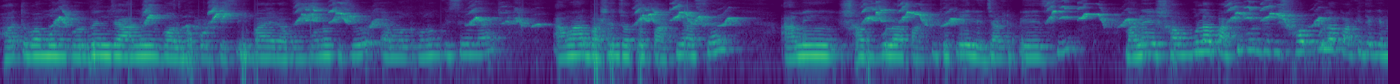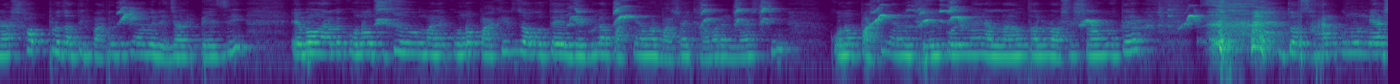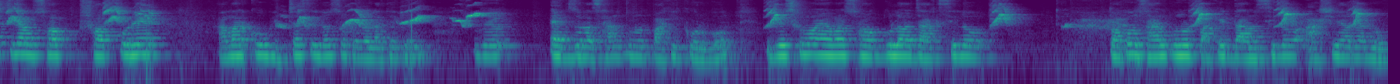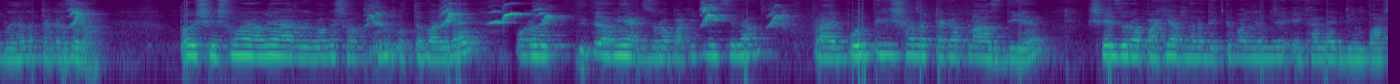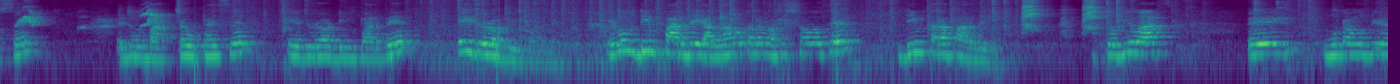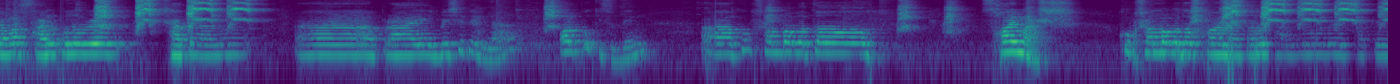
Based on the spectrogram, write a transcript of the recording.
হয়তো বা মনে করবেন যে আমি গল্প করতেছি বা এরকম কোনো কিছু, এমন কোনো কিছু না আমার বাসায় যত পাখি আছে, আমি সবগুলা পাখি থেকে রেজাল্ট পেয়েছি। মানে সবগুলা পাখি বলতে কি, সবগুলা পাখি থেকে না, সব প্রজাতির পাখি থেকে আমি রেজাল্ট পেয়েছি। এবং আমি কোনো কিছু মানে কোনো পাখির জগতে যেগুলা পাখি আমার বাসায় খাবারে নিয়ে আসছি কোনো পাখি আমি ফেল করি নাই, আল্লাহ তালার অশেষ সহমতে তো সান কোনো নিয়ে আসছিলাম শখ শখ করে আমার খুব ইচ্ছা ছিল ছোটোবেলা থেকে যে এক জোড়া সানকুনোর পাখি করব। যে সময় আমার শখগুলো জাগছিল, তখন সানকুনোর পাখির দাম ছিল আশি হাজার, নব্বই হাজার টাকা জোড়া। তো সে সময় আমি আর ওইভাবে শখ করতে পারি নাই। পরবর্তীতে আমি এক জোড়া পাখি কিনেছিলাম। প্রায় পঁয়ত্রিশ হাজার টাকা প্লাস দিয়ে সেই জোড়া পাখি আপনারা দেখতে পারলেন যে এখানে ডিম পারছে এবং বাচ্চা উঠাইছে, এই জোড়াও ডিম পারবে এই জোড়াও ডিম পারবে এবং ডিম পারবে আল্লাহ তালার অশেষ সহমতে ডিম তারা পারবে তো ভিউয়ার্স এই মোটামুটি আমার সানকুনুরের সাথে আমি প্রায় বেশি দিন না, অল্প কিছুদিন খুব সম্ভবত ছয় মাস। খুব সম্ভবত ছয় মাস। আমি সানকুনুরের সাথে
